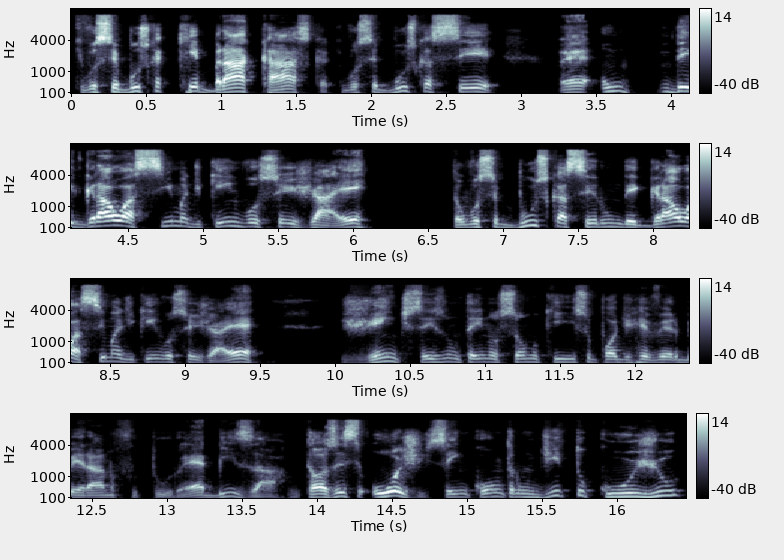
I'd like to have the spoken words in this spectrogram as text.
Que você busca quebrar a casca, que você busca ser é, um degrau acima de quem você já é, então você busca ser um degrau acima de quem você já é, gente, vocês não têm noção do que isso pode reverberar no futuro. É bizarro. Então, às vezes, hoje, você encontra um dito cujo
